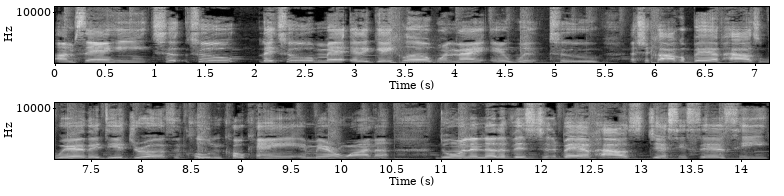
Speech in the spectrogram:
I'm saying he two they two met at a gay club one night and went to a Chicago bathhouse where they did drugs, including cocaine and marijuana. During another visit to the bathhouse, Jussie says he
